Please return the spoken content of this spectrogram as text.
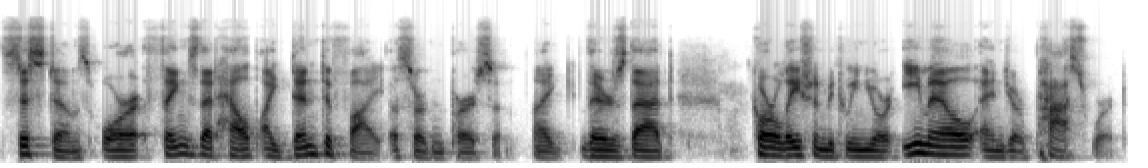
systems or things that help identify a certain person. Like there's that correlation between your email and your password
